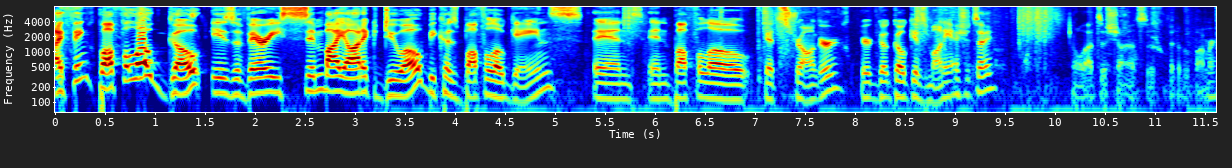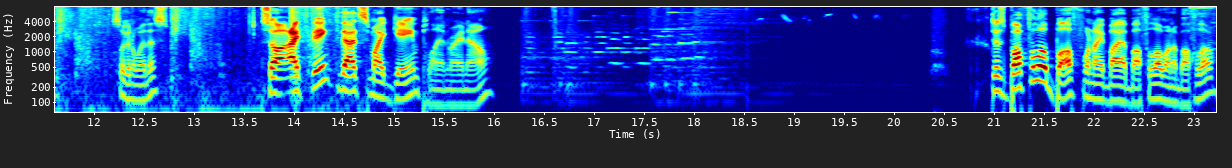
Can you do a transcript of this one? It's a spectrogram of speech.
I think Buffalo Goat is a very symbiotic duo because Buffalo gains and and Buffalo gets stronger. Or Goat gives money, I should say. Oh, that's a shot. That's a bit of a bummer. Still gonna win this. So I think that's my game plan right now. Does Buffalo buff when I buy a Buffalo on a Buffalo?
